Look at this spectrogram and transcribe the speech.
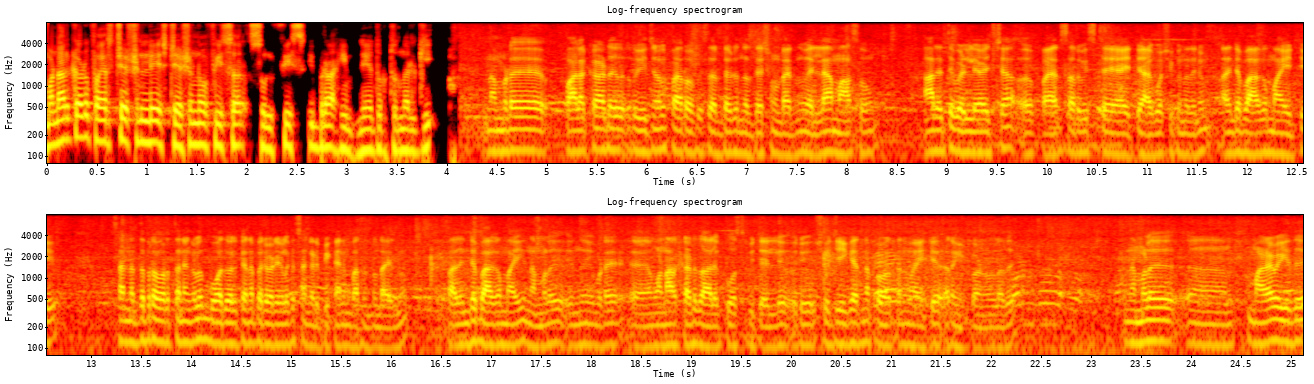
മണ്ണാർക്കാട് ഫയർ സ്റ്റേഷനിലെ സ്റ്റേഷൻ ഓഫീസർ സുൽഫീസ് ഇബ്രാഹിം നേതൃത്വം നൽകി. നമ്മുടെ പാലക്കാട് റീജിയണൽ ഫയർ ഓഫീസറുടെ ഒരു നിർദ്ദേശം ഉണ്ടായിരുന്നു. എല്ലാ മാസവും ആദ്യത്തെ വെള്ളിയാഴ്ച ഫയർ സർവീസ് ഡേ ആയിട്ട് ആഘോഷിക്കുന്നതിനും അതിന്റെ ഭാഗമായിട്ട് സന്നദ്ധ പ്രവർത്തനങ്ങളും ബോധവൽക്കരണ പരിപാടികളൊക്കെ സംഘടിപ്പിക്കാനും പറഞ്ഞിട്ടുണ്ടായിരുന്നു. അപ്പോൾ അതിന്റെ ഭാഗമായി നമ്മൾ ഇന്ന് ഇവിടെ മണ്ണാർക്കാട് താലൂക്ക് ഹോസ്പിറ്റലിൽ ഒരു ശുചീകരണ പ്രവർത്തനമായിട്ട് ഇറങ്ങിക്കൊണ്ടുള്ളത്. നമ്മൾ മഴ പെയ്ത്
